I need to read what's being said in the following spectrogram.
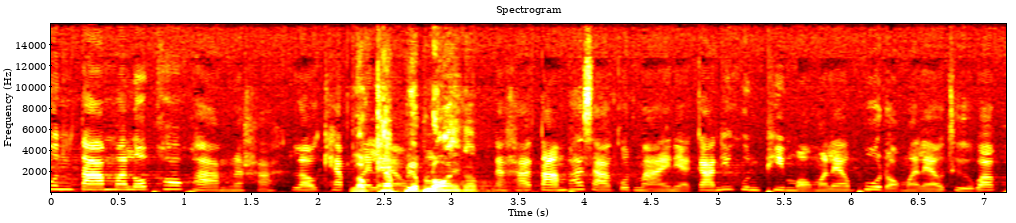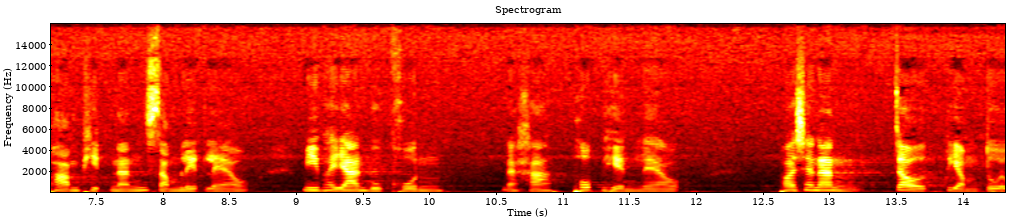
คุณตามมาลบข้อความนะคะ เราแคปเราไว้แคแล้ปวเรียบร้อยครับนะคะ ตามภาษากฎหมายเนี่ยการที่คุณพิมพ์ออกมาแล้วพูดออกมาแล้ว ถือว่าความผิดนั้นสำเร็จแล้ว มีพยานบุคคลนะคะ พบเห็นแล้ว เพราะฉะนั้นเจ้าเตรียมตัว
